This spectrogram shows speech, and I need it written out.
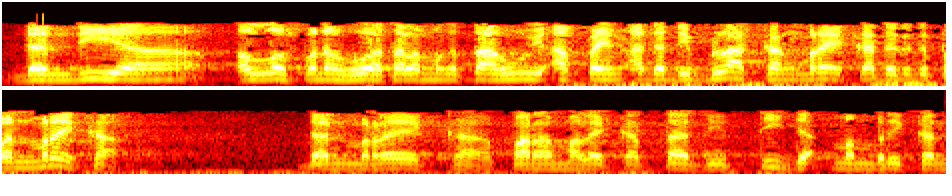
dan dia Allah Subhanahu wa taala mengetahui apa yang ada di belakang mereka dan di depan mereka. Dan mereka para malaikat tadi tidak memberikan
